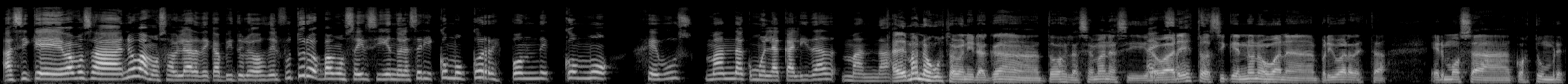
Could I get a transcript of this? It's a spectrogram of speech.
Así que vamos a, no vamos a hablar de capítulos del futuro, vamos a ir siguiendo la serie como corresponde, como Jebus manda, como la calidad manda. Además nos gusta venir acá todas las semanas y grabar Exacto. esto, así que no nos van a privar de esta hermosa costumbre.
